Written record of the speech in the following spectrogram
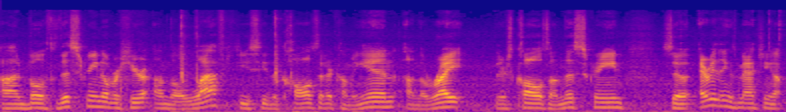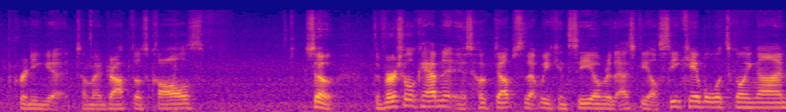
on both this screen over here on the left, you see the calls that are coming in. On the right, there's calls on this screen. So everything's matching up pretty good. So I'm going to drop those calls. So the virtual cabinet is hooked up so that we can see over the SDLC cable what's going on.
